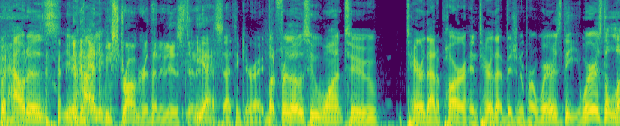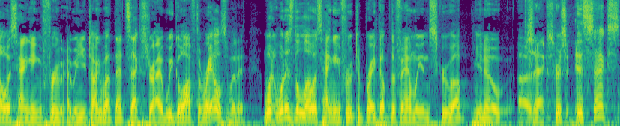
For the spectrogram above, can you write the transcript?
but how does, you know, it how had do to you- be stronger than it is today. yes, I think you're right. But for those who want to tear that apart and tear that vision apart, where is the where is the lowest hanging fruit? I mean, you talk about that sex drive, we go off the rails with it. What what is the lowest hanging fruit to break up the family and screw up? You know, uh, Sex. Chris, is sex.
